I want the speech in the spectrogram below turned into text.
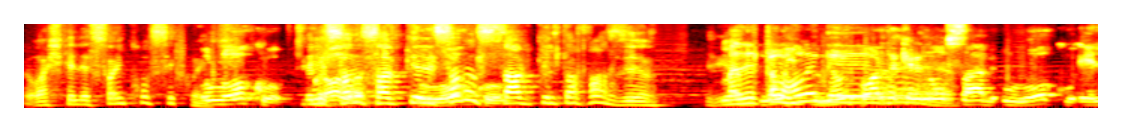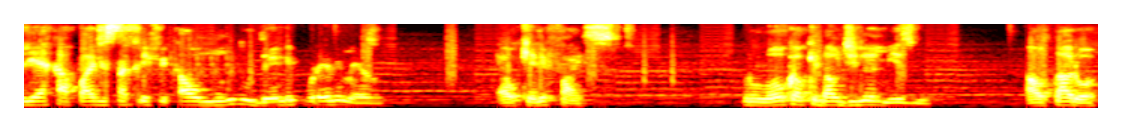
Eu acho que ele é só O inconsequente. louco. Ele só não sabe que o ele só não louco- sabe o que ele tá fazendo. Mas ele tá Não, rolê não importa que ele né? não sabe. O louco, ele é capaz de sacrificar o mundo dele por ele mesmo. É o que ele faz. O louco é o que dá o dinamismo ao tarô.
